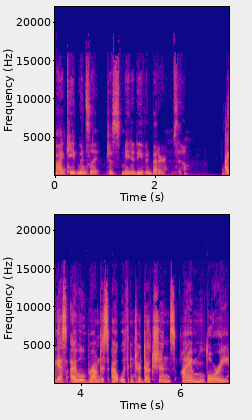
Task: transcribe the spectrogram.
by Kate Winslet just made it even better. So I guess I will round us out with introductions. I am Lori.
